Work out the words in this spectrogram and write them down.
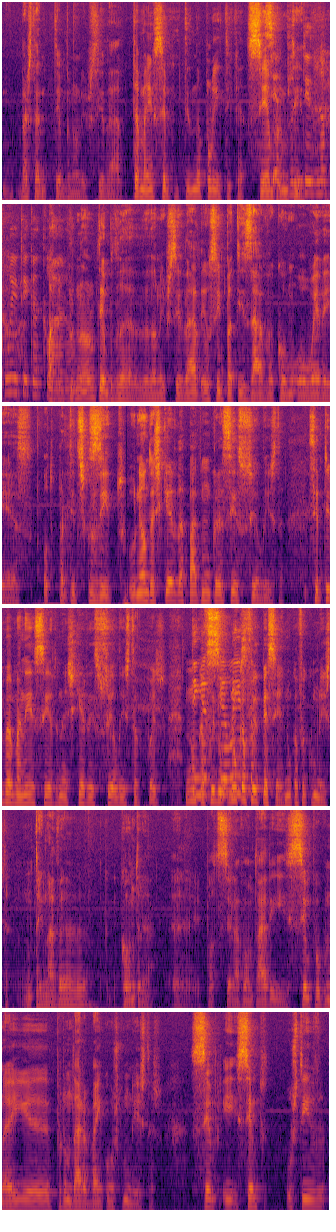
bastante tempo na universidade. Também sempre metido na política. Sempre, sempre metido. metido na política, claro. Olha, no tempo da, da universidade eu simpatizava com o EDS, outro partido esquisito, União da Esquerda para a Democracia Socialista. Sempre tive a mania de ser na esquerda e socialista. Depois nunca fui, do, nunca fui do PC, nunca fui comunista. Não tenho nada contra. Uh, pode ser à vontade e sempre prognei uh, por me dar bem com os comunistas. Sempre, e sempre os tive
